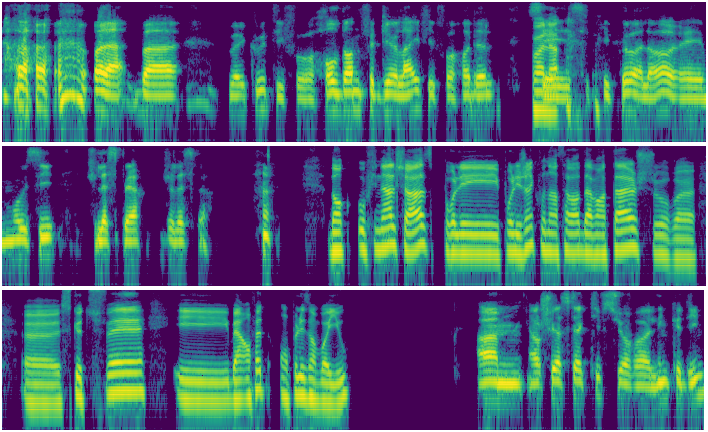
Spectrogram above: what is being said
voilà, bah, bah, écoute, il faut hold on for dear life, il faut hodl. Voilà. C'est crypto alors, et moi aussi, je l'espère, je l'espère. Donc, au final, Chaz, pour les, pour les gens qui voudraient en savoir davantage sur euh, euh, ce que tu fais, et ben, en fait, on peut les envoyer où? Alors, je suis assez actif sur euh, LinkedIn.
